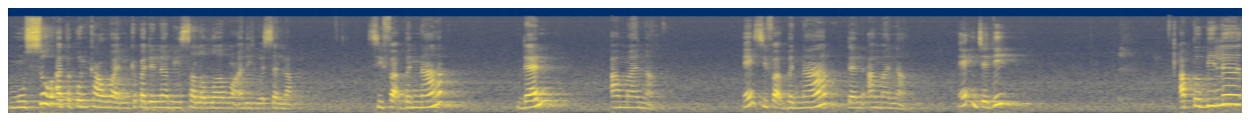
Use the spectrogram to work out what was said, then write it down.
musuh ataupun kawan kepada Nabi sallallahu alaihi wasallam? Sifat benar dan amanah. Eh sifat benar dan amanah. Eh jadi apabila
